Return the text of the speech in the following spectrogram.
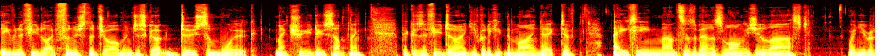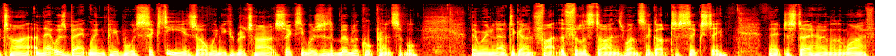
even if you like finish the job and just go do some work. Make sure you do something because if you don't, you've got to keep the mind active. 18 months is about as long as you last when you retire. And that was back when people were 60 years old, when you could retire at 60, which is a biblical principle. They weren't allowed to go and fight the Philistines once they got to 60. They had to stay home with a wife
